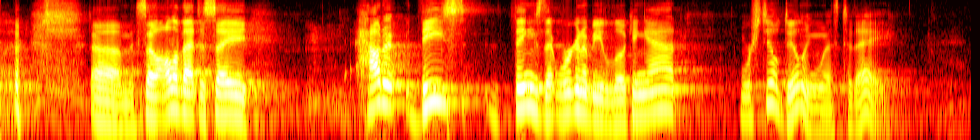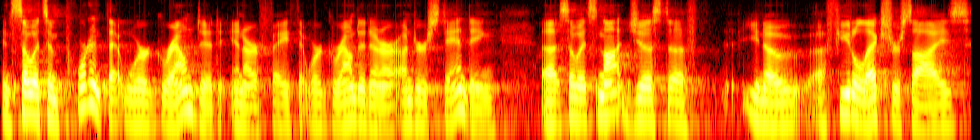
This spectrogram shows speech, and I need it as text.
um, so, all of that to say, how do these things that we're going to be looking at, we're still dealing with today. And so, it's important that we're grounded in our faith, that we're grounded in our understanding. Uh, so, it's not just a, you know, a futile exercise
